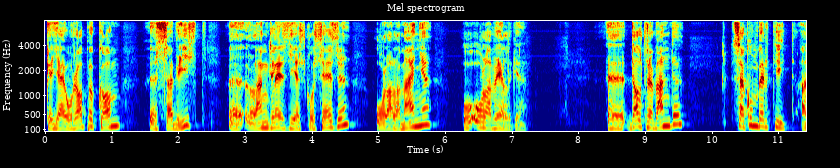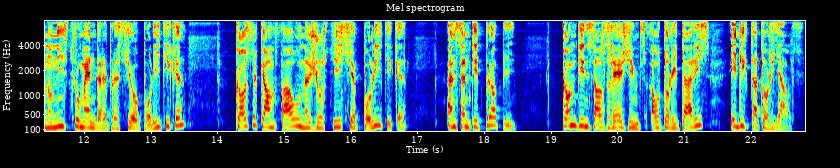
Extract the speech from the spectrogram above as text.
que hi ha a Europa, com eh, s'ha vist eh, l'anglesa i escocesa, o l'alemanya, o, o la belga. Eh, D'altra banda, s'ha convertit en un instrument de repressió política, cosa que en fa una justícia política, en sentit propi, com dins dels règims autoritaris i dictatorials.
